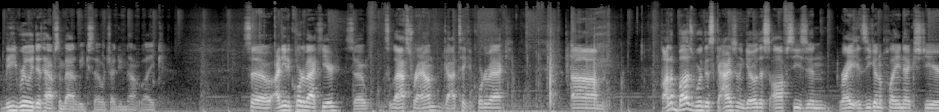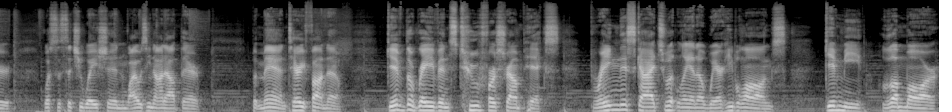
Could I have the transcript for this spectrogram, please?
But he really did have some bad weeks though, which I do not like. So I need a quarterback here. So it's last round. Gotta take a quarterback. Um, a lot of buzz where this guy's gonna go this offseason, right? Is he gonna play next year? What's the situation? Why was he not out there? But man, Terry Fontenot, give the Ravens two first round picks. Bring this guy to Atlanta where he belongs. Give me Lamar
